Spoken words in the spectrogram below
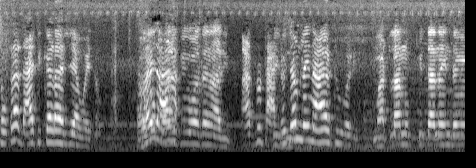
છોકરા દાંત કડા લ્યા હોય તો. તો આટલું ટાટું જેમ લઈને આવ્યો તું વળી? માટલાનું પીતા નહીં તમે?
